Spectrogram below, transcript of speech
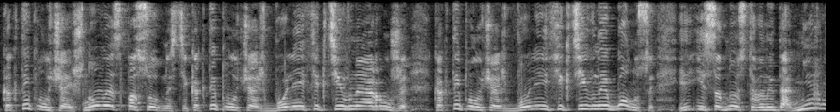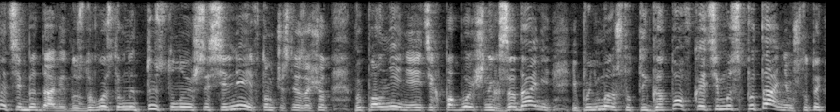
как ты получаешь новые способности, как ты получаешь более эффективное оружие, как ты получаешь более эффективные бонусы. И, и с одной стороны, да, мир на тебя давит, но с другой стороны, ты становишься сильнее, в том числе за счет выполнения этих побочных заданий, и понимаешь, что ты готов к этим испытаниям испытанием, что ты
